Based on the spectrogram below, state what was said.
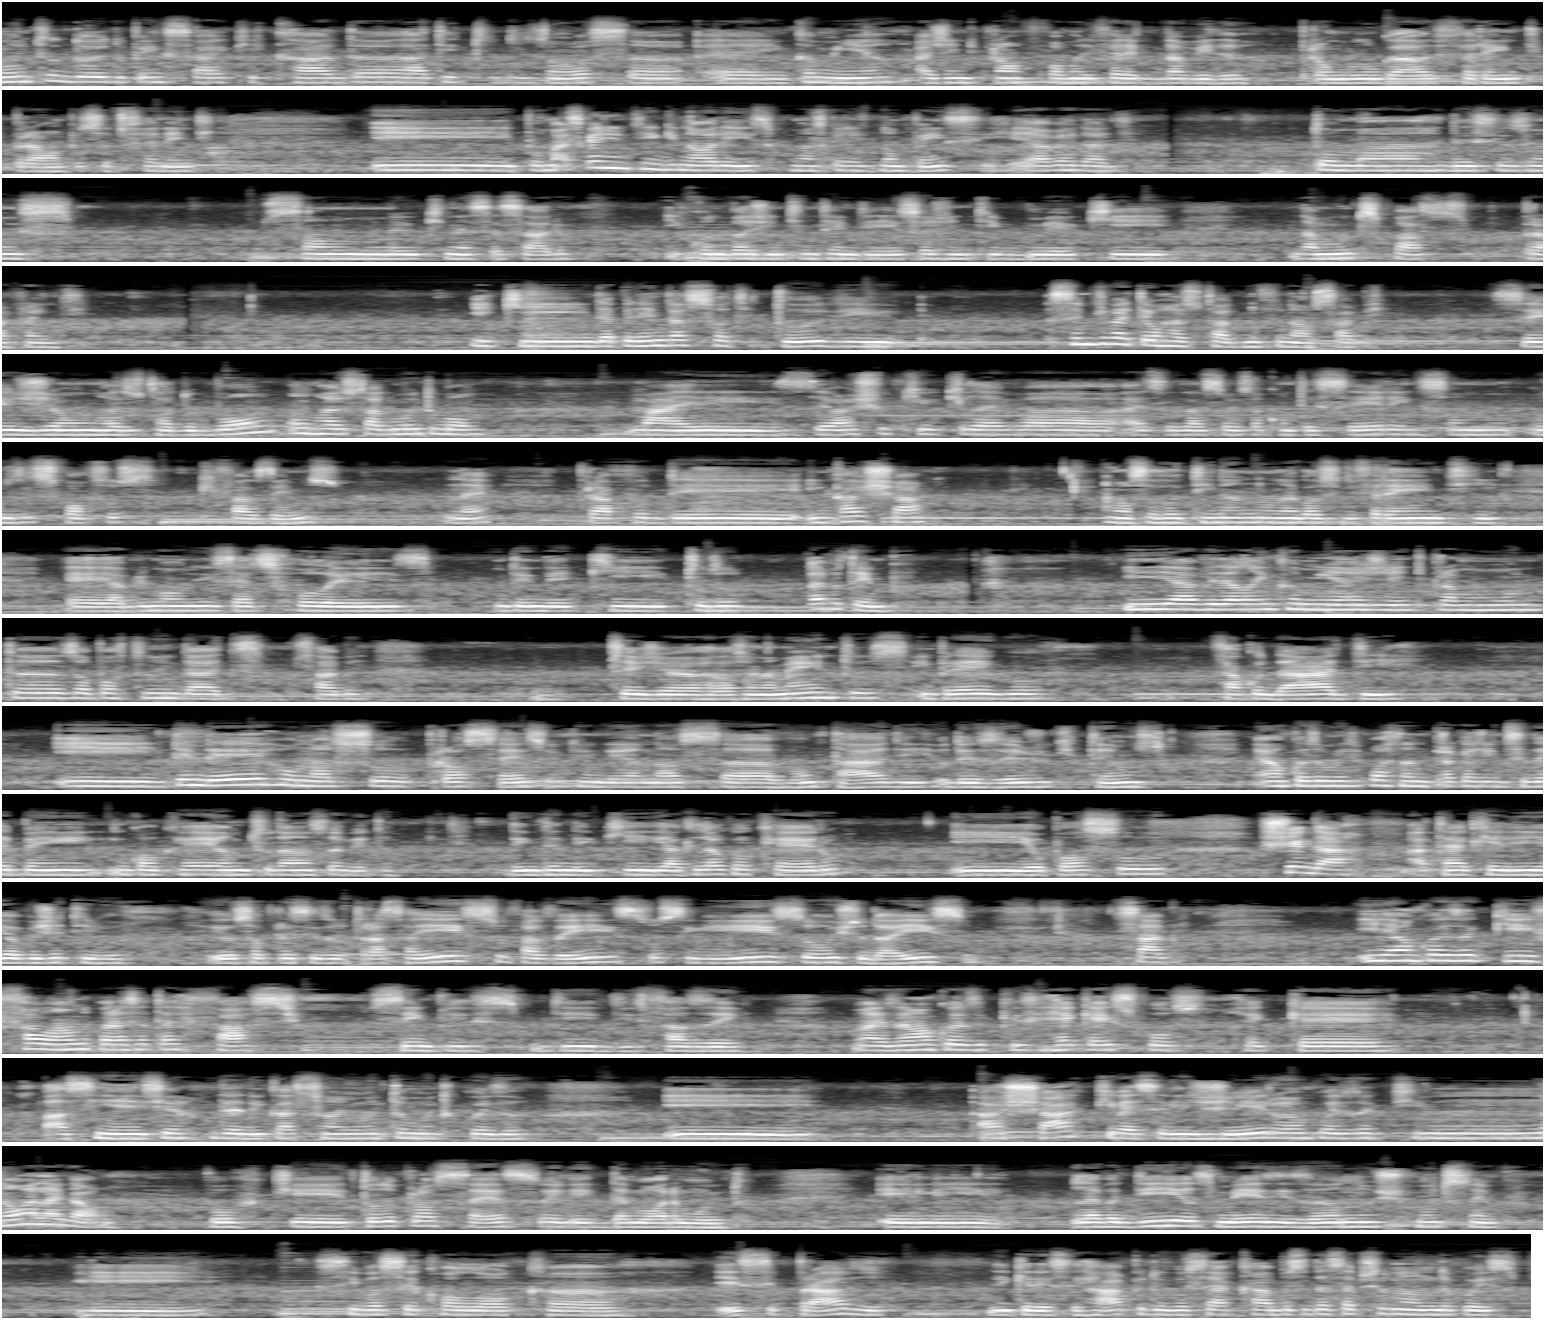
muito doido pensar que cada atitude nossa é, encaminha a gente para uma forma diferente da vida, para um lugar diferente, para uma pessoa diferente. E por mais que a gente ignore isso, por mais que a gente não pense, é a verdade. Tomar decisões são meio que necessário. E quando a gente entende isso, a gente meio que dá muitos passos para frente. E que independente da sua atitude, sempre vai ter um resultado no final, sabe? Seja um resultado bom ou um resultado muito bom. Mas eu acho que o que leva essas ações a acontecerem são os esforços que fazemos, né? Para poder encaixar a nossa rotina num negócio diferente, é, abrir mão de certos rolês, entender que tudo leva tempo. E a vida ela encaminha a gente para muitas oportunidades, sabe? Seja relacionamentos, emprego, faculdade e entender o nosso processo, entender a nossa vontade, o desejo que temos é uma coisa muito importante para que a gente se dê bem em qualquer âmbito da nossa vida. De entender que aquilo é o que eu quero e eu posso chegar até aquele objetivo. Eu só preciso traçar isso, fazer isso, seguir isso, estudar isso, sabe? E é uma coisa que falando parece até fácil, simples de, de fazer, mas é uma coisa que requer esforço, requer paciência, dedicação e muita, muita coisa. E achar que vai ser ligeiro é uma coisa que não é legal, porque todo o processo ele demora muito. Ele leva dias, meses, anos, muito tempo. E se você coloca esse prazo de querer ser rápido, você acaba se decepcionando depois.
